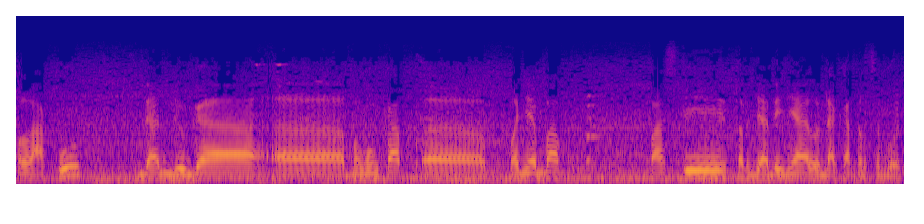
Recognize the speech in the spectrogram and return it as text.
pelaku dan juga mengungkap penyebab pasti terjadinya ledakan tersebut.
